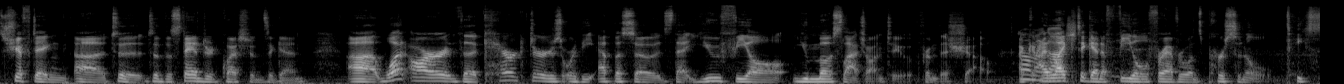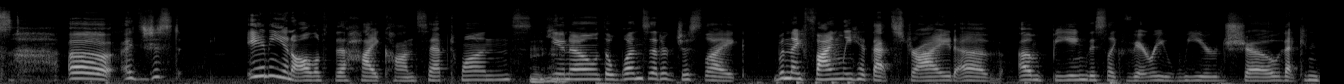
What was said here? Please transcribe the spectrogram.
shifting uh, to to the standard questions again. Uh, what are the characters or the episodes that you feel you most latch onto from this show? I, Oh I like to get a feel for everyone's personal taste. Uh, it's just any and all of the high concept ones. You know, the ones that are just like when they finally hit that stride of of being this like very weird show that can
